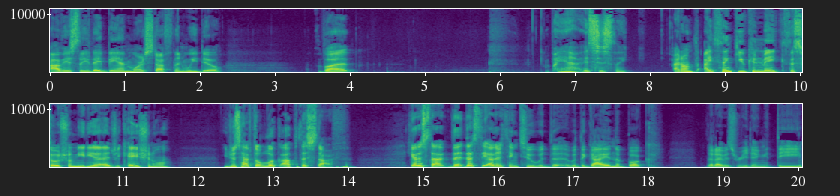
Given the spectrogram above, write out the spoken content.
obviously they ban more stuff than we do. But, but yeah, it's just like, I don't, I think you can make the social media educational. You just have to look up the stuff. You got to stop. that's the other thing too with the with the guy in the book that I was reading. The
